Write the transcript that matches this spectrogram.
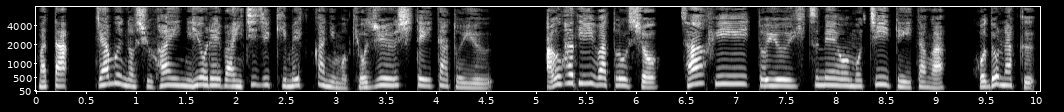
また、ジャムの主杯によれば一時期メッカにも居住していたという。アウハディは当初、サーフィーという筆名を用いていたが、ほどなく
